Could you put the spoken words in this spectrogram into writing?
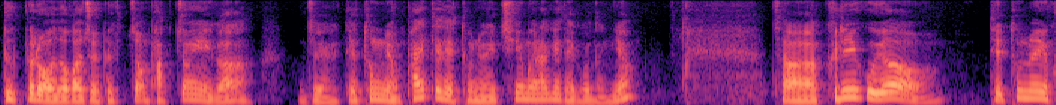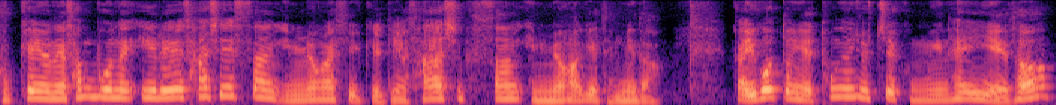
득표를 얻어가지고 백정, 박정희가 이제 대통령, 8대 대통령에 취임을 하게 되거든요. 자, 그리고요, 대통령이 국회의원의 3분의 1을 사실상 임명할 수 있게 돼요. 사실상 임명하게 됩니다. 그러니까 이것도 이제 통일주체 국민회의에서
